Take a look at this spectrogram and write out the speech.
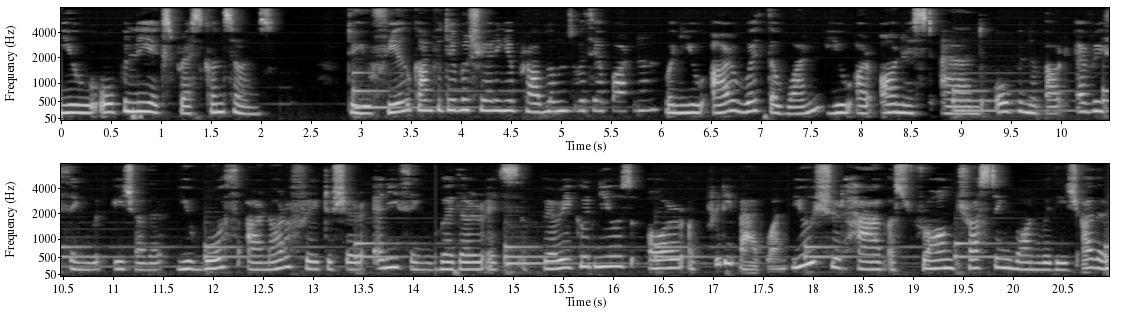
You openly express concerns. Do you feel comfortable sharing your problems with your partner? When you are with the one, you are honest and open about everything with each other. You both are not afraid to share anything, whether it's very good news or a pretty bad one. You should have a strong, trusting bond with each other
